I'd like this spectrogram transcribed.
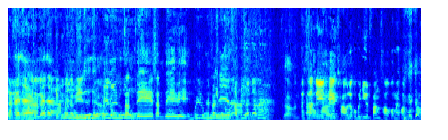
แล้วใครแทงอะใครแทงอะไม่รู้ผมไม่รู้ซันเดย์ซันเดย์พี่ผมไม่รู้ไอ้ซันเดย์เหรอเขาเดือดแล้วน่ะไอ้ซันเดย์แทงเขาแล้วก็ไปยืนฟังเขาก็ไม่ขอโทษเขา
